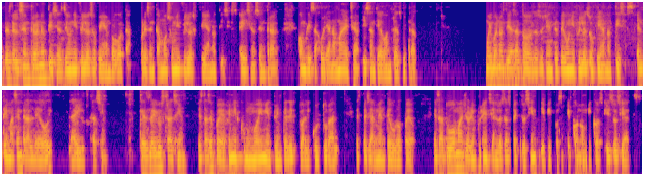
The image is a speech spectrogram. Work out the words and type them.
Desde el Centro de Noticias de Unifilosofía en Bogotá, presentamos Unifilosofía Noticias, edición central, con Brisa Juliana Maecha y Santiago Andrés Buitrago. Muy buenos días a todos los oyentes de Unifilosofía Noticias. El tema central de hoy, la ilustración. ¿Qué es la ilustración? Esta se puede definir como un movimiento intelectual y cultural, especialmente europeo. Esta tuvo mayor influencia en los aspectos científicos, económicos y sociales.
